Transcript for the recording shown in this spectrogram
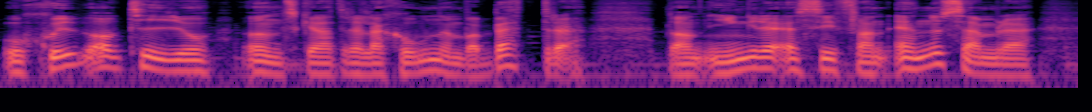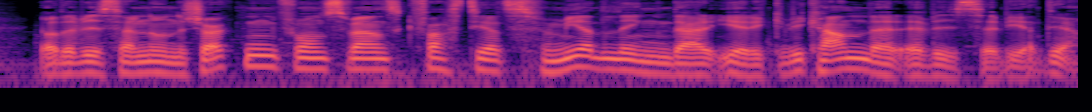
och sju av tio önskar att relationen var bättre. Bland yngre är siffran ännu sämre Ja, det visar en undersökning från Svensk Fastighetsförmedling där Erik Vikander är vice VD.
